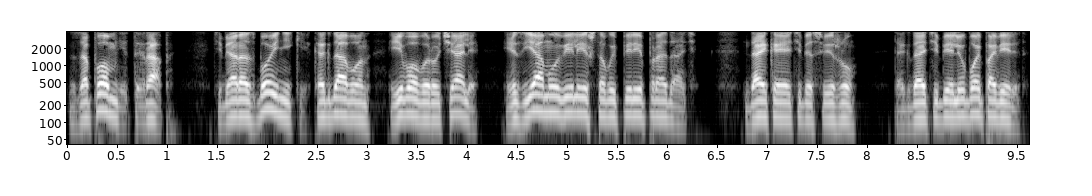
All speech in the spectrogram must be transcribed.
Запомни, ты раб. Тебя разбойники, когда вон его выручали, из ямы увели, чтобы перепродать. Дай-ка я тебя свяжу. Тогда тебе любой поверит.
